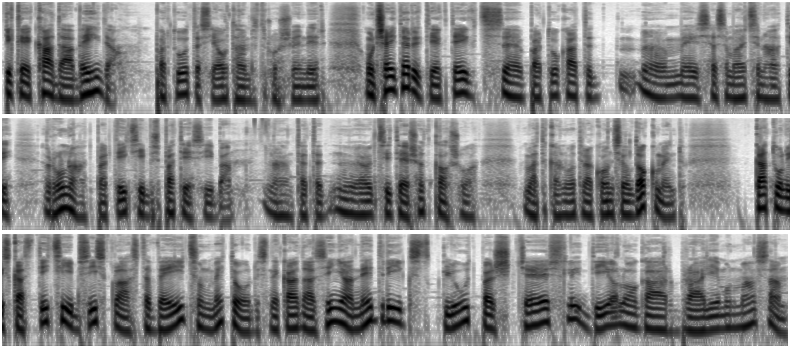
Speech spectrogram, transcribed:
Tikai kādā veidā, par to tas jautājums droši vien ir. Un šeit arī tiek teikts eh, par to, kā tad eh, mēs esam aicināti runāt par ticības patiesībām. Tātad citēšu atkal šo Vatikāna otrā koncila dokumentu. Katoliskās ticības izklāsta veids un metodes nekādā ziņā nedrīkst kļūt par šķērsli dialogā ar brāļiem un māsām.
